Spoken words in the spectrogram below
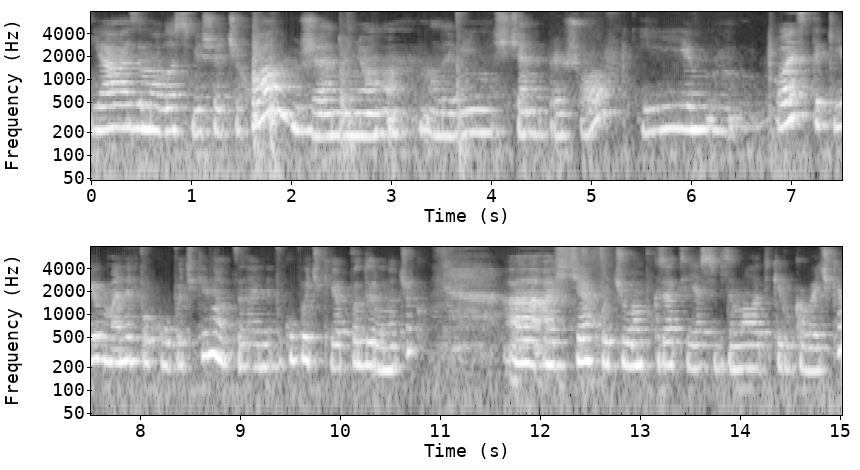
Я замовила собі ще чехол вже до нього, але він ще не прийшов. І ось такі в мене покупочки. Ну, це навіть не покупочки, а подаруночок. А, ще хочу вам показати, я собі замовила такі рукавички.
